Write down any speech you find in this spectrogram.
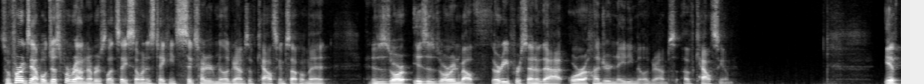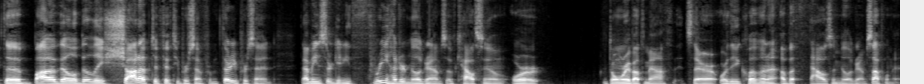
So for example, just for round numbers, let's say someone is taking 600 milligrams of calcium supplement and is, absor- is absorbing about 30% of that or 180 milligrams of calcium. If the bioavailability shot up to 50% from 30%, that means they're getting 300 milligrams of calcium or don't worry about the math, it's there, or the equivalent of a thousand milligram supplement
